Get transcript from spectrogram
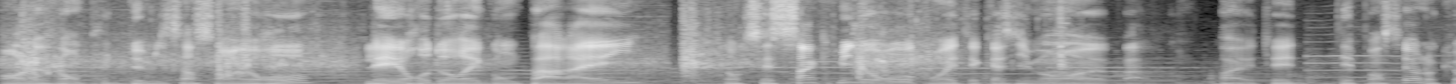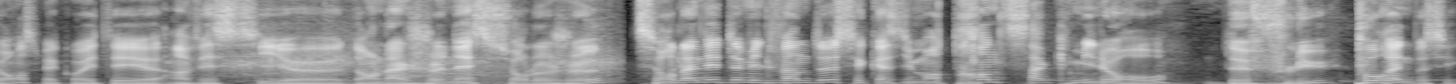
en levant plus de 2500 euros. Les héros d'Oregon, pareil. Donc c'est 5000 euros qui ont été quasiment... Euh, bah, pas été dépensés en l'occurrence, mais qui ont été euh, investis euh, dans la jeunesse sur le jeu. Sur l'année 2022, c'est quasiment 35 000 euros de flux pour Rainbow Six.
